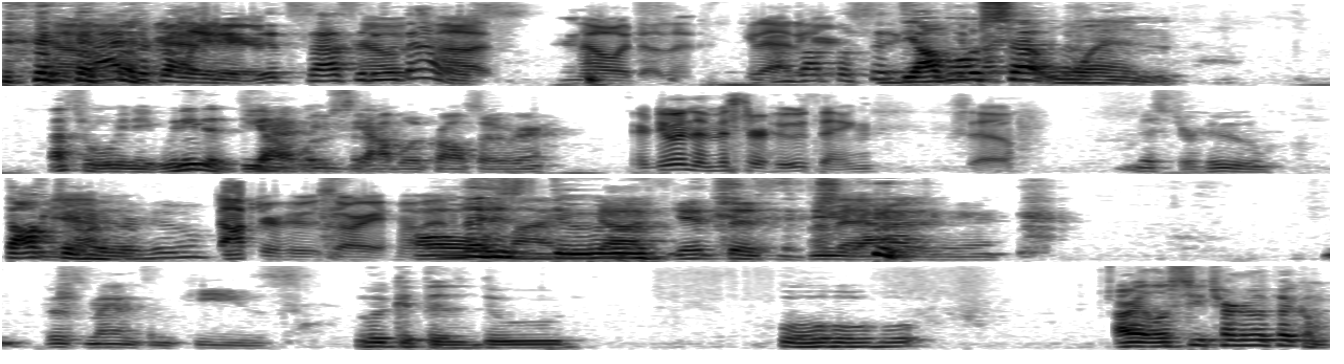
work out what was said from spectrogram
It's magic related. It has to do No, with it's Dallas. no, it doesn't. Get out of here. Diablo Get set to when? That's what we need. We need a Diablo do set. Diablo crossover. They're doing the Mister Who thing, so Mister Who? Doctor Yeah. Who. Who? Doctor Who. Sorry, my Oh bad. This my dude. god! Get this dude out of here. This man some keys. Look at this dude. Oh. All right, let's see tournament pick 'em.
